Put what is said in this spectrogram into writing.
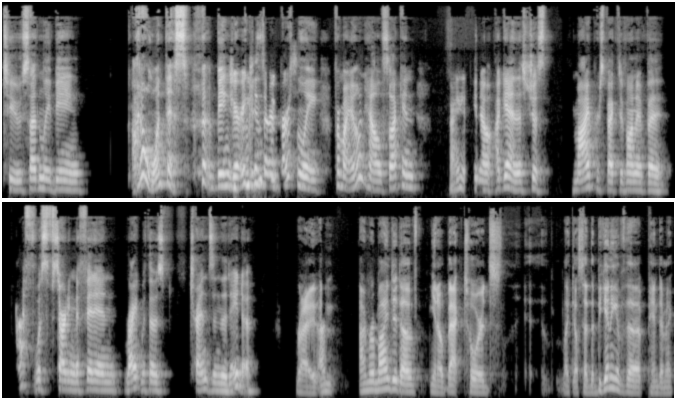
to suddenly being i don't want this being very concerned personally for my own health. So i can right. you know again it's just my perspective on it but i was starting to fit in right with those trends in the data. Right. I'm I'm reminded of, you know, back towards, like I said, the beginning of the pandemic.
